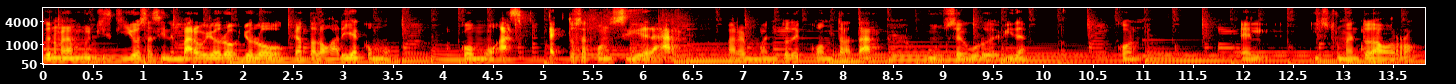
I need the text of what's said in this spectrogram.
de una manera muy quisquillosa, sin embargo yo lo, yo lo catalogaría como, como aspectos a considerar para el momento de contratar un seguro de vida con el instrumento de ahorro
